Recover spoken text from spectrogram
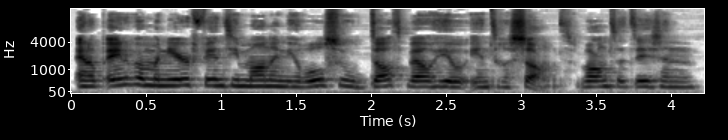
En op een of andere manier vindt die man in die rolstoel dat wel heel interessant. Want het is een,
